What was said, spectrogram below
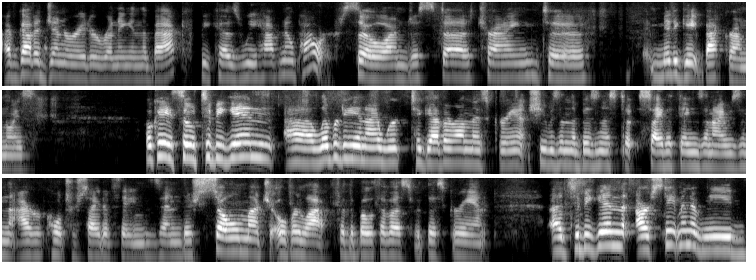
I've got a generator running in the back because we have no power. So I'm just uh, trying to mitigate background noise. Okay, so to begin, uh, Liberty and I worked together on this grant. She was in the business side of things and I was in the agriculture side of things. And there's so much overlap for the both of us with this grant. Uh, to begin, our statement of need,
